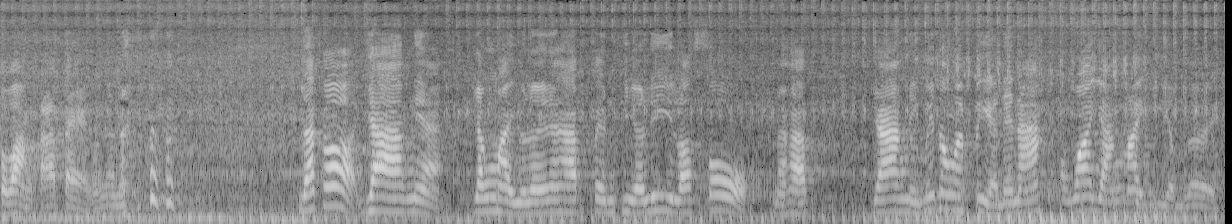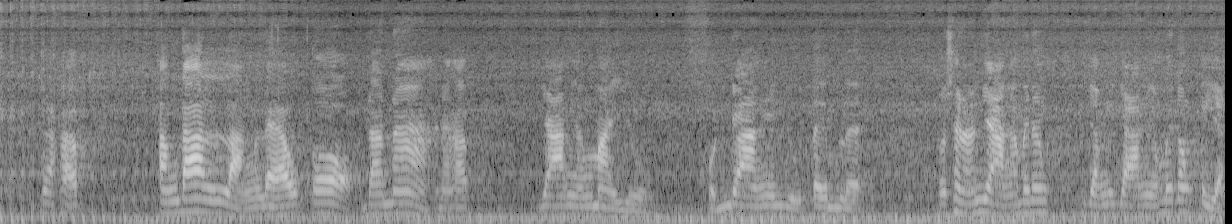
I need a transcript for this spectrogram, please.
สว่างตาแตกเหมือนกันนะ แล้วก็ยางเนี่ยยังใหม่อยู่เลยนะครับ เป็นเพียรี่ลอสโซนะครับ ยางนี่ไม่ต้องมาเปลี่ยนเลยนะ เพราะว่ายางใหม่เอี่ยมเลยนะครับ ทั้งด้านหลังแล้วก็ด้านหน้านะครับ ยางยังใหม่อยู่ ขนยางยังอยู่เต็มเลย เพราะฉะนั้นยางก็ไม่ต้องยังยางยังไม่ต้องเปลี่ยน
